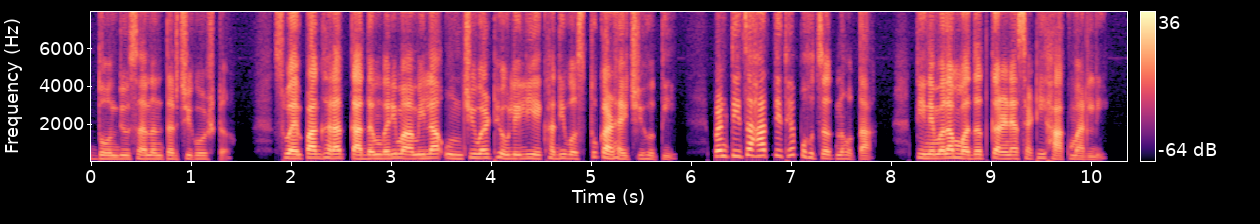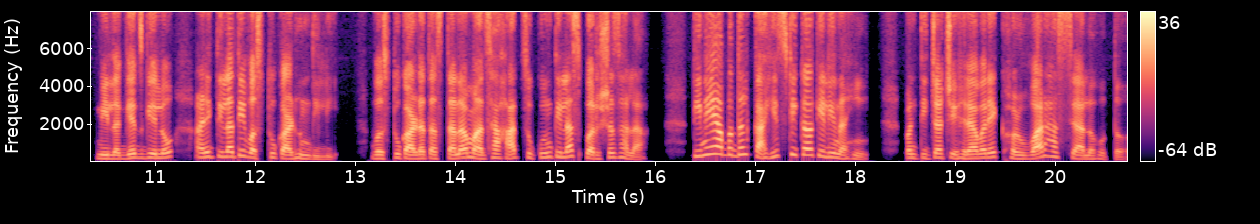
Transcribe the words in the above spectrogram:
दोन दिवसानंतरची गोष्ट. स्वयंपाकघरात कादंबरी मामीला उंचीवर ठेवलेली एखादी वस्तू काढायची होती पण तिचा हात तिथे पोहोचत नव्हता. तिने मला मदत करण्यासाठी हाक मारली. मी लगेच गेलो आणि तिला ती वस्तू काढून दिली. वस्तू काढत असताना माझा हात चुकून तिला स्पर्श झाला. तिने याबद्दल काहीच टीका केली नाही पण तिच्या चेहऱ्यावर एक हळुवार हास्य आलं होतं.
